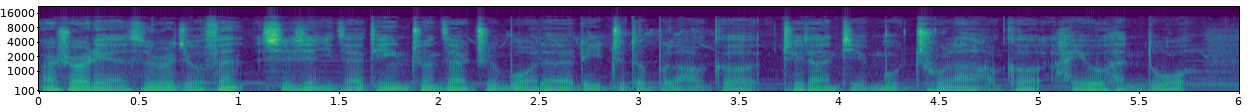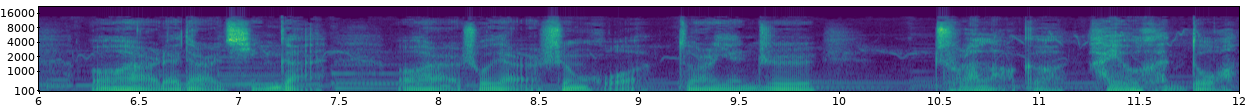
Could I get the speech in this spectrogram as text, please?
二十二点四十九分，谢谢你在听正在直播的理智的不老歌。这档节目除了老歌还有很多。偶尔聊点情感，偶尔说点生活。总而言之，除了老歌还有很多，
